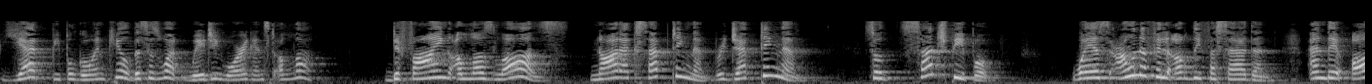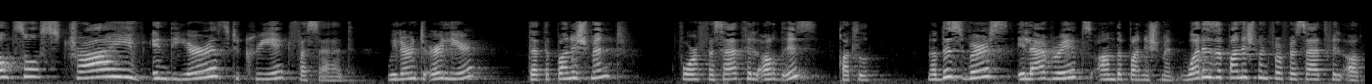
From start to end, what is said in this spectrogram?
yet people go and kill. This is what? Waging war against Allah Defying Allah's laws, not accepting them, rejecting them. So such people, وَيَسْعَوْنَ فِي الْأَرْضِ فَسَادًا And they also strive in the earth to create fasad. We learned earlier that the punishment for fasad fil ard is qatl. Now this verse elaborates on the punishment. What is the punishment for fasad fil ard?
